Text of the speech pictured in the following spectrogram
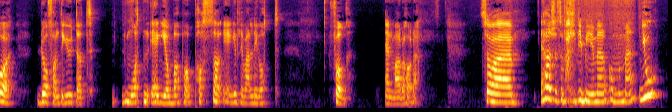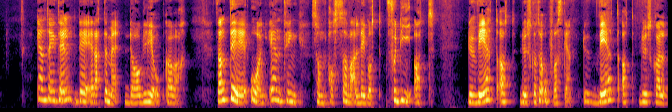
Og da fant jeg ut at måten jeg jobber på, passer egentlig veldig godt for en med ADHD. Så eh, jeg har ikke så veldig mye mer å komme med. Jo, en ting til. Det er dette med daglige oppgaver. Det er òg en ting som passer veldig godt, fordi at du vet at du skal ta oppvasken. Du vet at du skal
